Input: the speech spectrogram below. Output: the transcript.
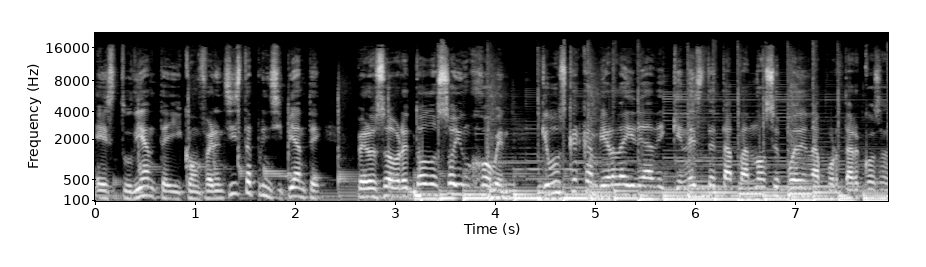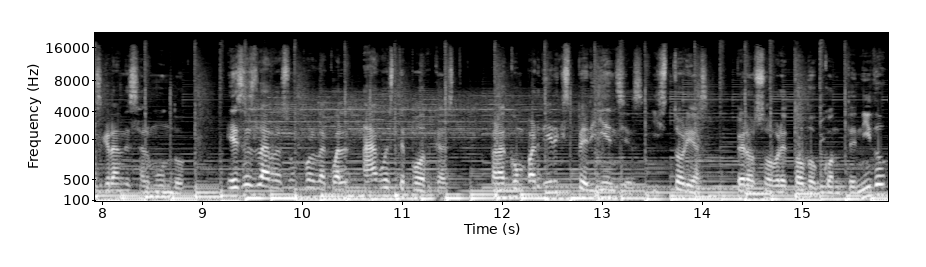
estudiante y conferencista principiante, pero sobre todo soy un joven que busca cambiar la idea de que en esta etapa no se pueden aportar cosas grandes al mundo. Esa es la razón por la cual hago este podcast para compartir experiencias, historias, pero sobre todo contenido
